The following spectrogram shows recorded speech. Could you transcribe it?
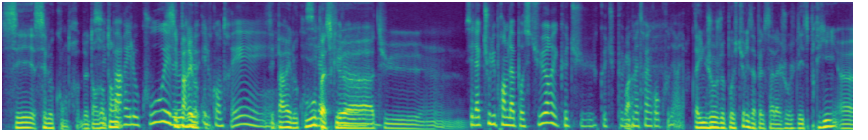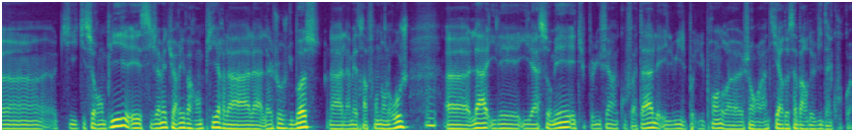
C'est c'est le contre. De temps en temps, parer le coup et le, le et le contrer. pareil le coup parce que le- euh, tu. C'est là que tu lui prends de la posture et que tu, que tu peux Voilà. lui mettre un gros coup derrière. Tu as une jauge de posture, ils appellent ça la jauge d'esprit, euh, qui, qui se remplit. Et si jamais tu arrives à remplir la, la, la jauge du boss, la, la mettre à fond dans le rouge, Mm. là, il est, il est assommé et tu peux lui faire un coup fatal et lui, il peut lui prendre euh, genre un tiers de sa barre de vie d'un coup. Quoi.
